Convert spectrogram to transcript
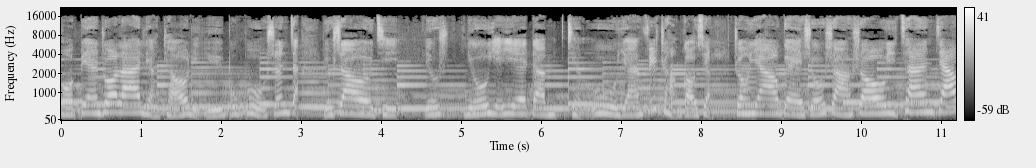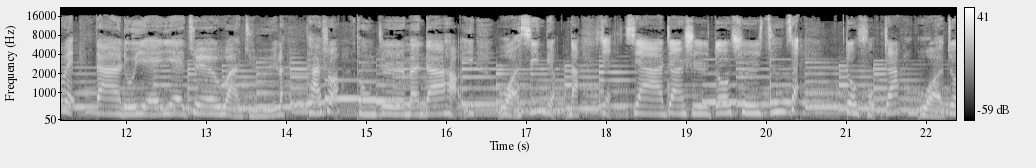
河边捉了两条鲤鱼，补补身子。刘少奇。刘刘爷爷的请务员非常高兴，正要给首长烧一餐佳味，但刘爷爷却婉拒了。他说：“同志们的好意我心领了，眼下战士都吃青菜、豆腐渣，我做，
